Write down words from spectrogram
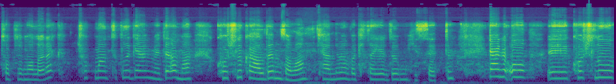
toplum olarak. Çok mantıklı gelmedi ama koçluk aldığım zaman kendime vakit ayırdığımı hissettim. Yani o e, koçluğu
